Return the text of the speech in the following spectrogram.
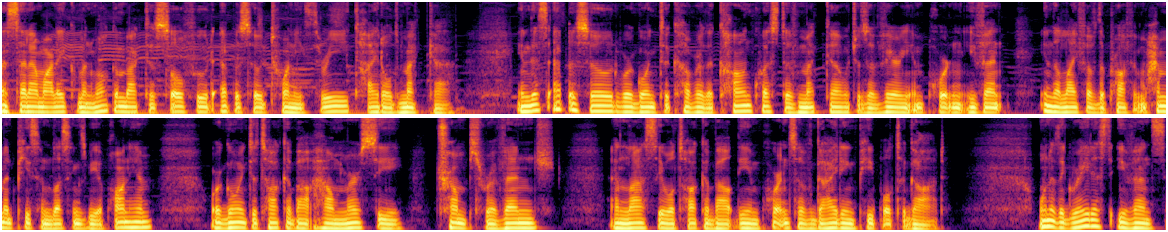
Assalamu alaikum and welcome back to Soul Food episode 23 titled Mecca. In this episode, we're going to cover the conquest of Mecca, which is a very important event in the life of the Prophet Muhammad, peace and blessings be upon him. We're going to talk about how mercy trumps revenge. And lastly, we'll talk about the importance of guiding people to God. One of the greatest events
